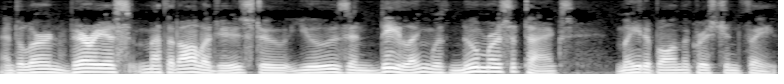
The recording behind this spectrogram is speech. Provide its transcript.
and to learn various methodologies to use in dealing with numerous attacks made upon the Christian faith.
